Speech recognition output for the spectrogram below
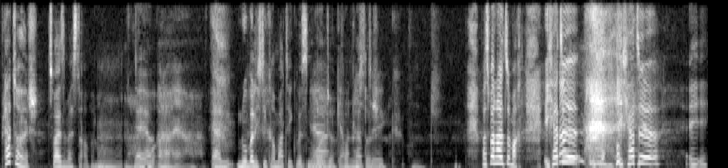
Plattdeutsch, zwei Semester aber nur. Mhm. Ah, Ja, ja. nur- Ah, ja. Ja, nur weil ich die Grammatik wissen ja, wollte. Germanistik und Was man halt so macht. Ich hatte, ich hatte, ich,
